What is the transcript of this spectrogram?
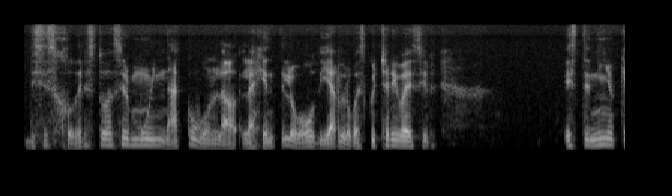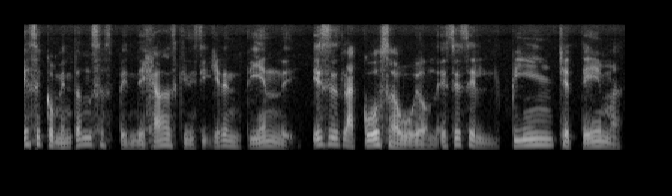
dices, joder, esto va a ser muy naco, la, la gente lo va a odiar, lo va a escuchar y va a decir, este niño que hace comentando esas pendejadas que ni siquiera entiende. Esa es la cosa, weón. Ese es el pinche tema.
